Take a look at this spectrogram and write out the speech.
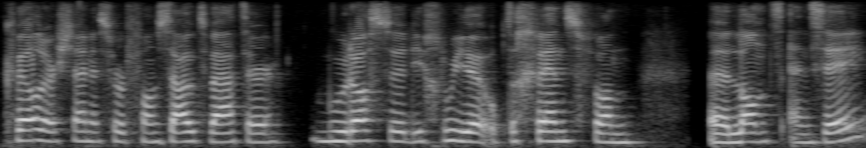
Kwelders zijn een soort van zoutwatermoerassen die groeien op de grens van uh, land en zee.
